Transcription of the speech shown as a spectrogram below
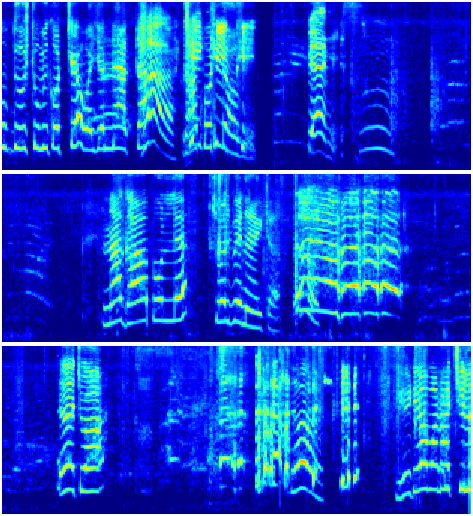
খুব দুষ্টুমি করছে ওই জন্য একটা ঘা করতে হবে। হুম। না ঘা পড়লে চলবে না এটা। এ চ ভিডিও বানাচ্ছিল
